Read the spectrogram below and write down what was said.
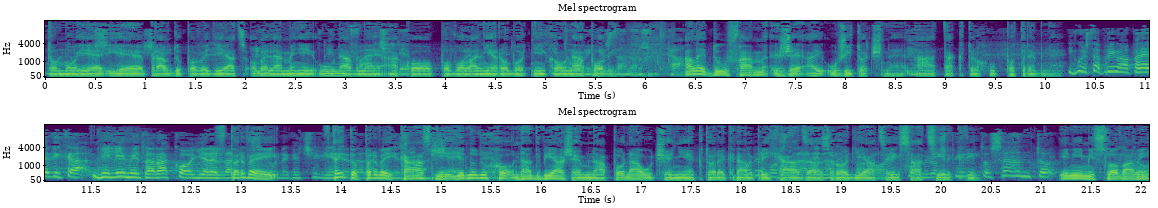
to moje je pravdu povediac oveľa menej únavné ako povolanie robotníkov na poli. Ale dúfam, že aj užitočné a tak trochu potrebné. V, prvej, v tejto prvej kázni jednoducho nadviažem na ponaučenie, ktoré k nám prichádza z rodiacej sa cirkvi. Inými slovami,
